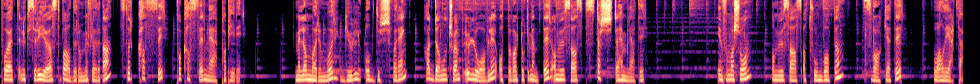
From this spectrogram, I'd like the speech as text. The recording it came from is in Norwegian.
På et luksuriøst baderom i Florida står kasser på kasser med papirer. Mellom marmor, gull og dusjforheng har Donald Trump ulovlig oppbevart dokumenter om USAs største hemmeligheter. Informasjon om USAs atomvåpen, svakheter og allierte.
